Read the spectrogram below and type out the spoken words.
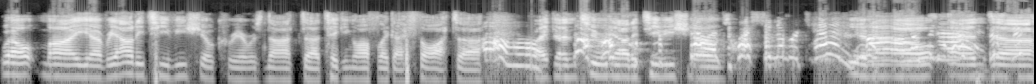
Well, my uh, reality TV show career was not uh, taking off like I thought. Uh, Oh, I done two reality TV God, shows, question number 10. you Oh, know, at and uh,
